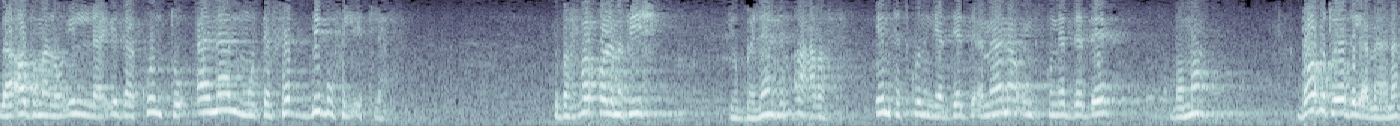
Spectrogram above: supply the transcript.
لا أضمن إلا إذا كنت أنا المتسبب في الإتلاف. يبقى في فرق ولا ما فيش؟ يبقى لازم أعرف إمتى تكون اليد يد أمانة وإمتى تكون يد يد إيه؟ ضمان. ضابط يد الأمانة.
